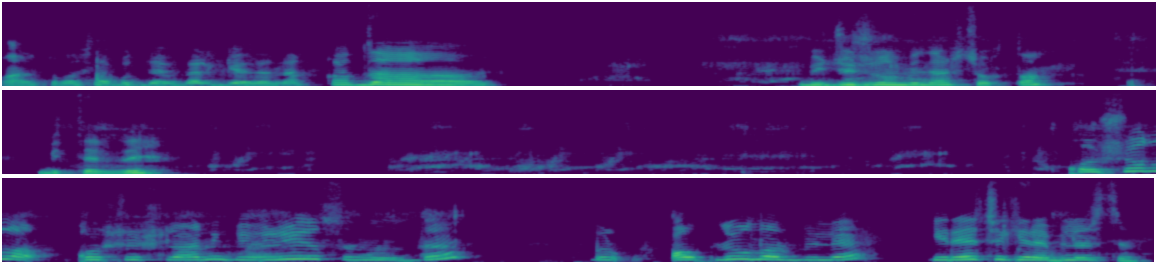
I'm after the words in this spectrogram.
Arkadaşlar bu devler gelene kadar bücür zombiler çoktan bitirdi. Koşuyorlar, koşuşlarını görüyorsunuz da. Atlıyorlar bile. Geriye çekilebilirsin.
